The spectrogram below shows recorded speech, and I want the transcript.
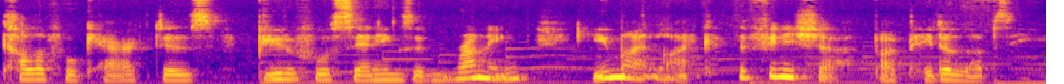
colourful characters, beautiful settings, and running, you might like The Finisher by Peter Lovesey.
